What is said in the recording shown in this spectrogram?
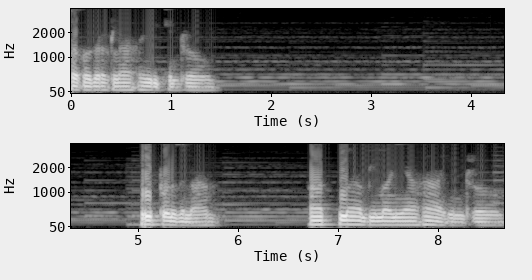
சகோதரர்களாக இருக்கின்றோம். இப்பொழுது நாம் ஆத்மா அபிமானியாக ஆகின்றோம்.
